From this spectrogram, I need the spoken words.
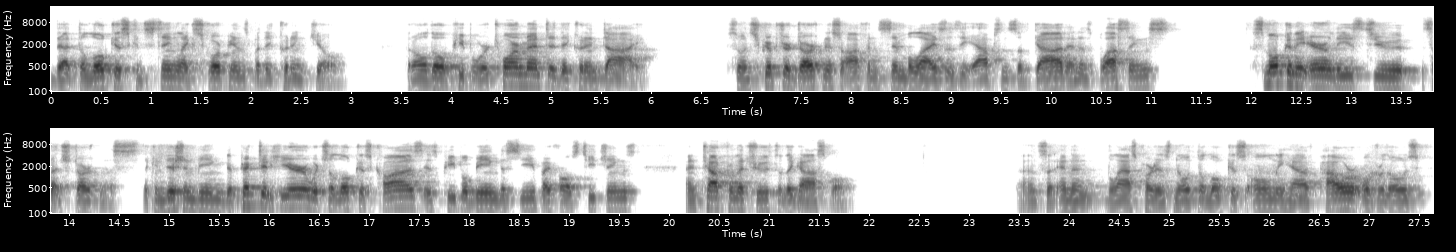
that the locusts could sting like scorpions, but they couldn't kill. That although people were tormented, they couldn't die. So in scripture, darkness often symbolizes the absence of God and his blessings. Smoke in the air leads to such darkness. The condition being depicted here, which the locusts cause, is people being deceived by false teachings and kept from the truth of the gospel. And so, and then the last part is note the locusts only have power over those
